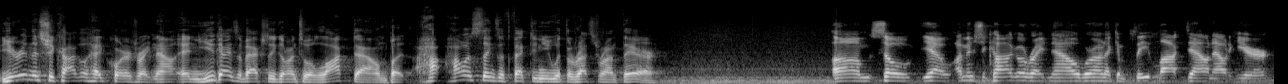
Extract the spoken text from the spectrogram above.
you're in the Chicago headquarters right now, and you guys have actually gone to a lockdown. But how, how is things affecting you with the restaurant there? Um, so yeah, I'm in Chicago right now. We're on a complete lockdown out here.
